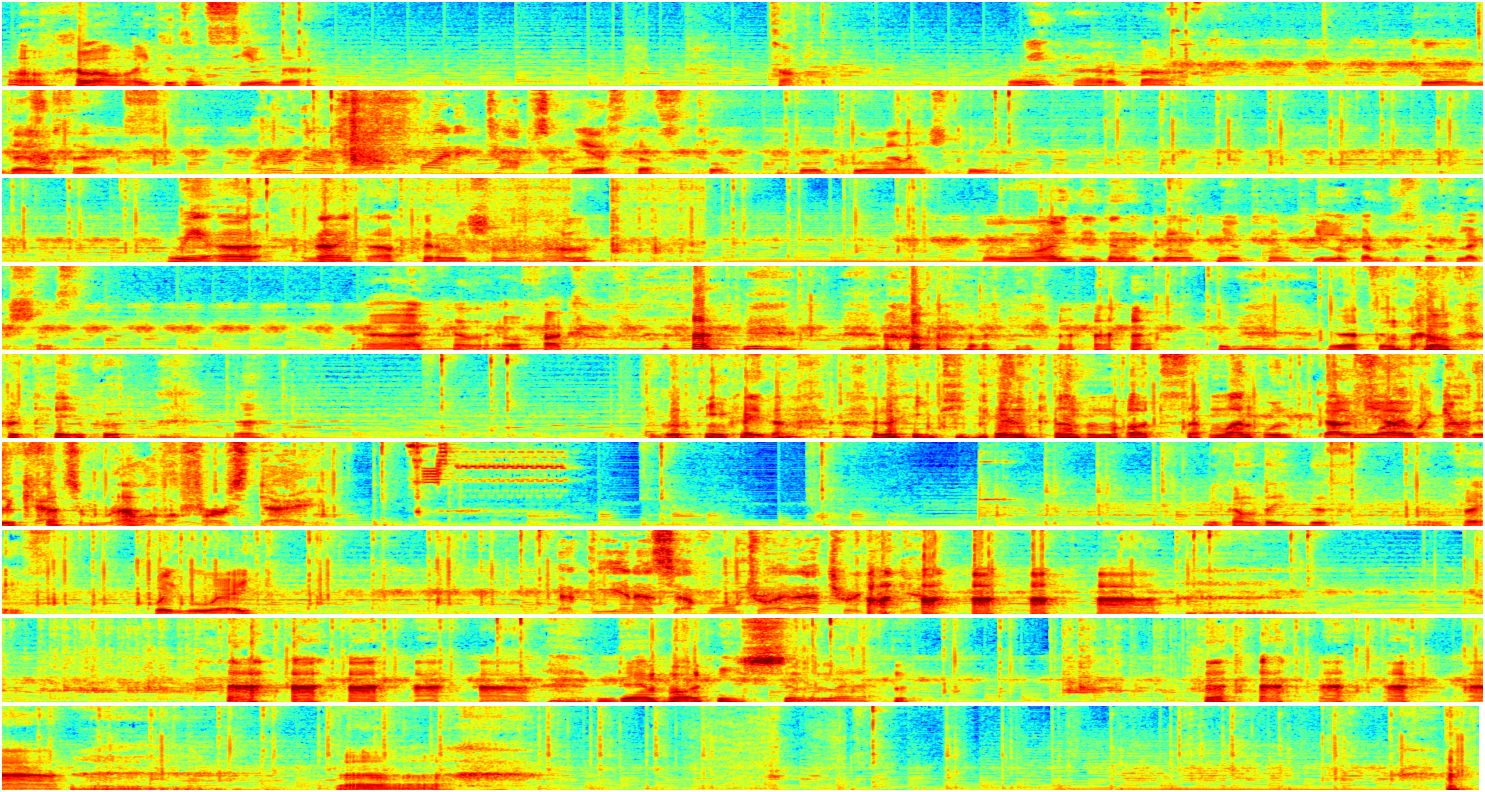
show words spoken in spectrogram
Oh, hello, I didn't see you there. So, we are back to Deus Ex. I heard there was a lot of fighting topside. Yes, that's true. Good, we managed to win. We are right after mission 1. Oh, I didn't bring new TNT, look at these reflections. Ah, can... oh fuck. That's uncomfortable. Uh, Good thing I don't have Lay D Denton mod, someone will call me out for got this. catch some a first day. You can take this vase. Wait, wait. Bet the NSF won't try that trick again. Demolition man. Ah.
